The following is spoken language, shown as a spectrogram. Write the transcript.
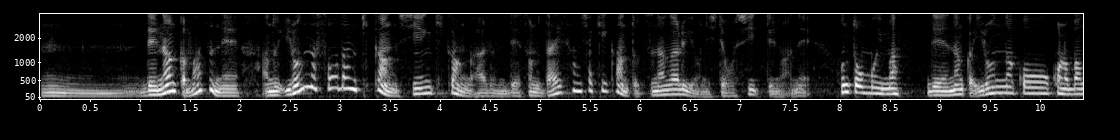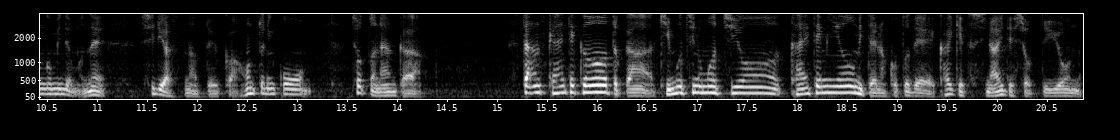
うん。で、なんかまずね、あの、いろんな相談機関、支援機関があるんで、その第三者機関とつながるようにしてほしいっていうのはね、本当思います。で、なんかいろんなこう、この番組でもね、シリアスなというか、本当にこう、ちょっとなんか、スタンス変えてこうとか、気持ちの持ちよう変えてみようみたいなことで解決しないでしょっていうような、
